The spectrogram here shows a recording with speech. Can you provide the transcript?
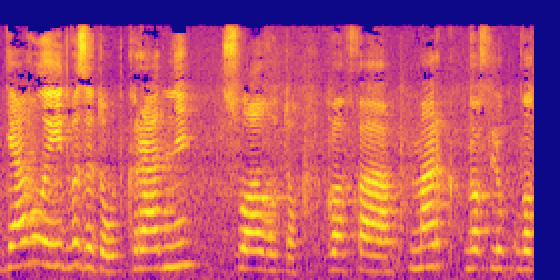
Дявола идва за да открадне Словото. В, а, Марк, в, Лю, в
